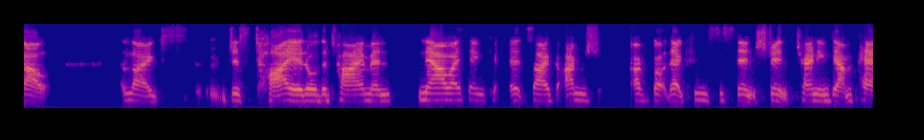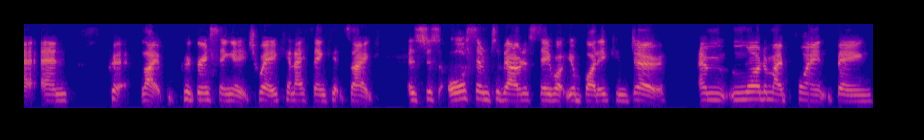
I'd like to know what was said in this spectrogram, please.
felt like just tired all the time. And now i think it's like i'm i've got that consistent strength training down pat and like progressing each week. And i think it's like it's just awesome to be able to see what your body can do. And more to my point being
